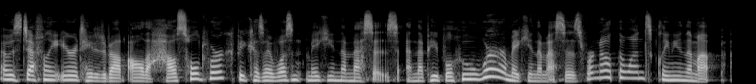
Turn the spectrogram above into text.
I was definitely irritated about all the household work because I wasn't making the messes, and the people who were making the messes were not the ones cleaning them up.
